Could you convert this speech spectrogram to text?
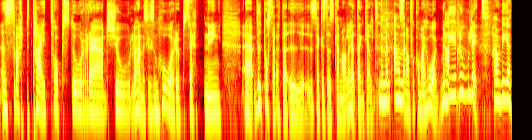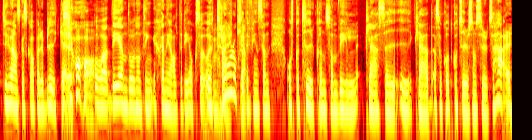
en svart tight top, stor röd kjol och hennes liksom håruppsättning. Eh, vi postar detta i Säkerhetstidskanaler helt enkelt. Nej, men han- så man får komma ihåg. Men det är roligt. Han vet ju hur han ska skapa rubriker. Ja. Och det är ändå någonting genialt i det också. Och jag tror också Verkligen. att det finns en haute couture-kund som vill klä sig i kläd, alltså haute couture som ser ut så här.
